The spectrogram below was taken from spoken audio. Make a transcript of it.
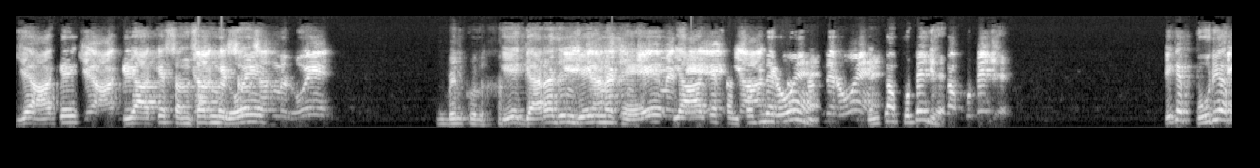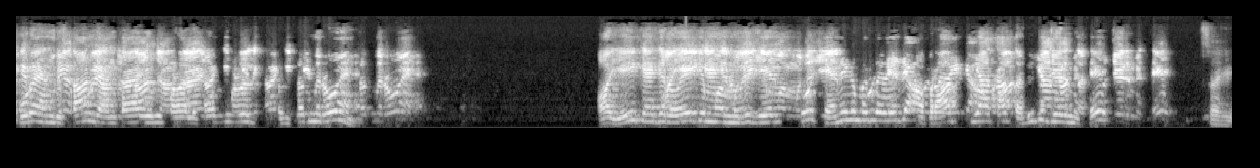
ये आके ये आगे आके संसद में रोए। रोए। बिल्कुल। ये ग्यारह दिन जेल में थे। ये आके संसद में रोए हैं। रोए इनका फुटेज है। है। ठीक है पूरे पूरा हिंदुस्तान जानता है जो भी पढ़ा लिखा कि ये संसद में रोए हैं। संसद में रोए हैं। और यही कह के रोए कि मुझे जेल मुझे तो कहने का मतलब है कि अपराध किया था तभी तो जेल में थे। जेल में थे। सही।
